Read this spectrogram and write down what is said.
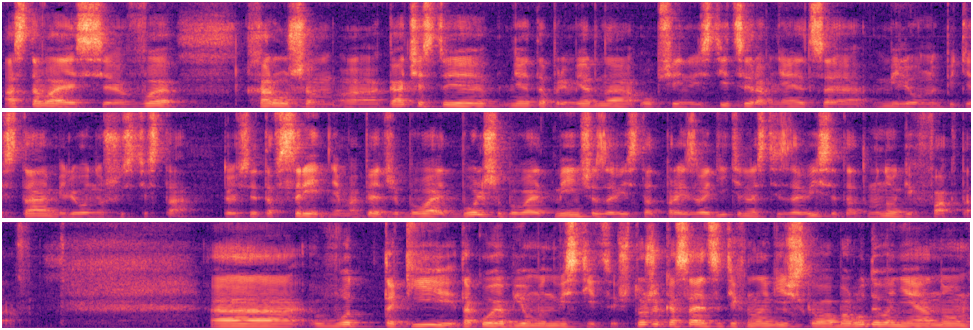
оставаясь в хорошем э, качестве, это примерно общие инвестиции равняются миллиону пятиста, миллиону шестиста. То есть это в среднем. Опять же, бывает больше, бывает меньше, зависит от производительности, зависит от многих факторов. А, вот такие, такой объем инвестиций. Что же касается технологического оборудования, оно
